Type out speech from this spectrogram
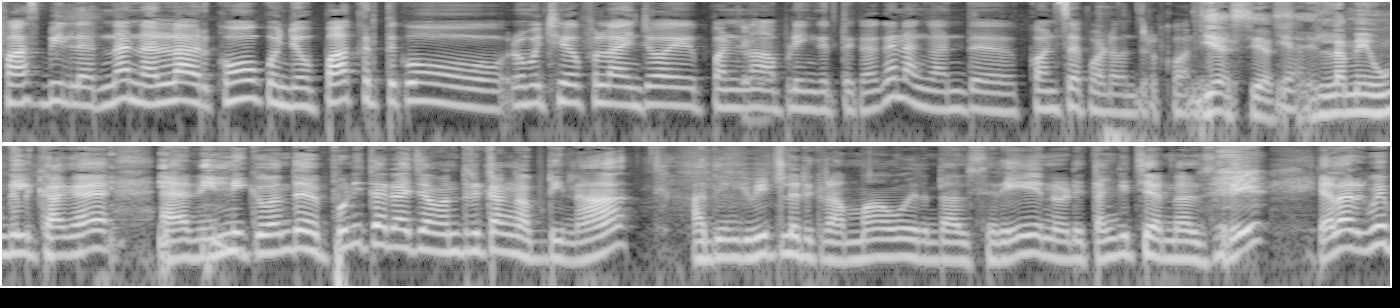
ஃபாஸ்ட் பீட்ல இருந்தா நல்லா இருக்கும். கொஞ்சம் பார்க்கறதுக்கும் ரொம்ப சியர்ஃபுல்லா என்ஜாய் பண்ணலாம் அப்படிங்கிறதுக்காக நாங்க அந்த கான்செப்டோட வந்திருக்கோம். எஸ் எஸ் எல்லாமே உங்களுக்காக. இன்னைக்கு வந்து புனிதா ராஜா வந்திருக்காங்க அப்படின்னா அது எங்க வீட்ல இருக்கிற அம்மாவும் இருந்தாலும் சரி என்னுடைய தங்கச்சியா இருந்தாலும் சரி எல்லாருக்குமே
